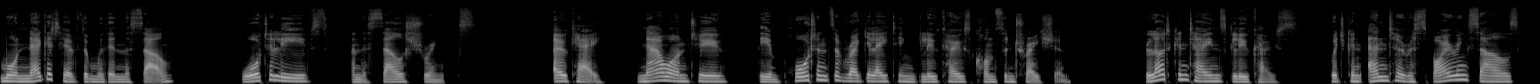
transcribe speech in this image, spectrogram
more negative than within the cell, water leaves and the cell shrinks. Okay, now on to the importance of regulating glucose concentration. Blood contains glucose, which can enter respiring cells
